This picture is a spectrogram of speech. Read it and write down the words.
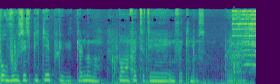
pour vous expliquer plus calmement. Bon, en fait, c'était une fake news. Bye bye.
